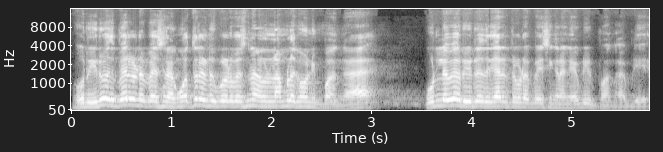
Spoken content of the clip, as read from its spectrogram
ஒரு இருபது பேரோட பேசுகிறாங்க ஒருத்தர் ரெண்டு பேரோட பேசினா அவங்க நம்மளை கவனிப்பாங்க. உள்ளவே ஒரு இருபது கேரக்டரோட பேசிக்கிறாங்க. எப்படி இருப்பாங்க அப்படியே?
